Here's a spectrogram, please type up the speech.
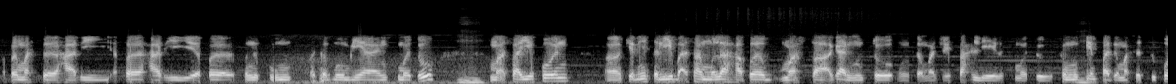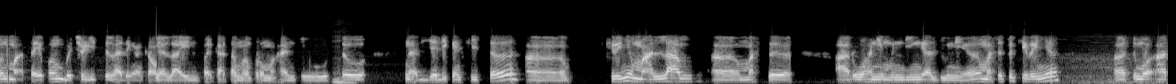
apa masa hari apa hari apa pengebumian semua tu uh-huh. mak saya pun uh, kiranya terlibat samalah apa masak kan untuk untuk majlis tahlil semua tu. So, mungkin hmm. pada masa tu pun mak saya pun bercerita lah dengan kawan yang lain kat taman perumahan tu. Hmm. So nak dijadikan cerita uh, kiranya malam uh, masa arwah ni meninggal dunia, masa tu kiranya uh, semua uh,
